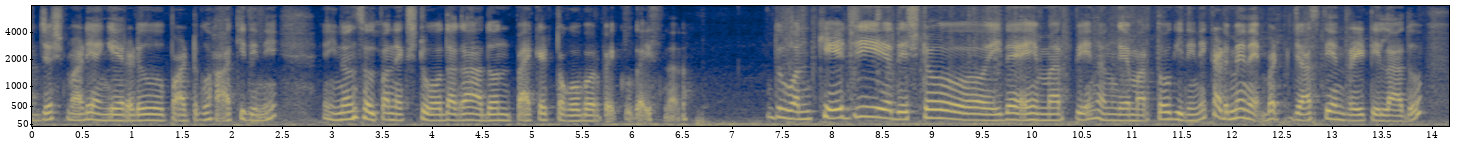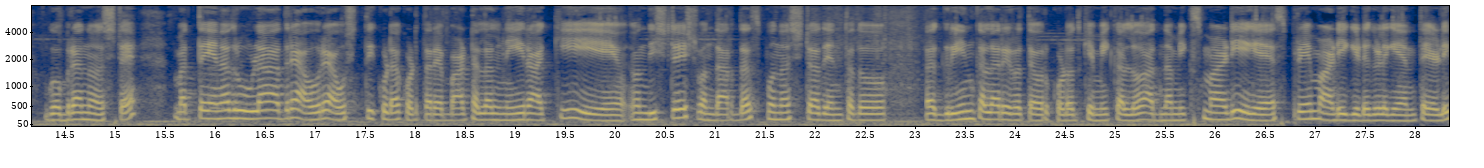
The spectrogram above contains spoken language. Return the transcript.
ಅಡ್ಜಸ್ಟ್ ಮಾಡಿ ಹಂಗೆ ಎರಡು ಪಾಟ್ಗೂ ಹಾಕಿದ್ದೀನಿ. ಇನ್ನೊಂದು ಸ್ವಲ್ಪ ನೆಕ್ಸ್ಟ್ ಹೋದಾಗ ಅದೊಂದು ಪ್ಯಾಕೆಟ್ ತೊಗೊಬರ್ಬೇಕು ಗೈಸ್ ನಾನು. ಇದು ಒಂದು ಕೆ ಜಿ ಅದೆಷ್ಟೋ ಇದೆ ಎಂ ಆರ್ ಪಿ ನನಗೆ ಮರ್ತೋಗಿದ್ದೀನಿ. ಕಡಿಮೆನೇ ಬಟ್ ಜಾಸ್ತಿ ಏನು ರೇಟ್ ಇಲ್ಲ ಅದು. ಗೊಬ್ಬರನೂ ಅಷ್ಟೇ. ಮತ್ತು ಏನಾದರೂ ಹುಳ ಆದರೆ ಅವರೇ ಔಷಧಿ ಕೂಡ ಕೊಡ್ತಾರೆ. ಬಾಟಲಲ್ಲಿ ನೀರು ಹಾಕಿ ಒಂದಿಷ್ಟೇ ಒಂದು ಅರ್ಧ ಸ್ಪೂನಷ್ಟು ಅದೆಂಥದ್ದು ಗ್ರೀನ್ ಕಲರ್ ಇರುತ್ತೆ ಅವ್ರು ಕೊಡೋದು ಕೆಮಿಕಲ್ಲು ಅದನ್ನ ಮಿಕ್ಸ್ ಮಾಡಿ ಸ್ಪ್ರೇ ಮಾಡಿ ಗಿಡಗಳಿಗೆ ಅಂತ ಹೇಳಿ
